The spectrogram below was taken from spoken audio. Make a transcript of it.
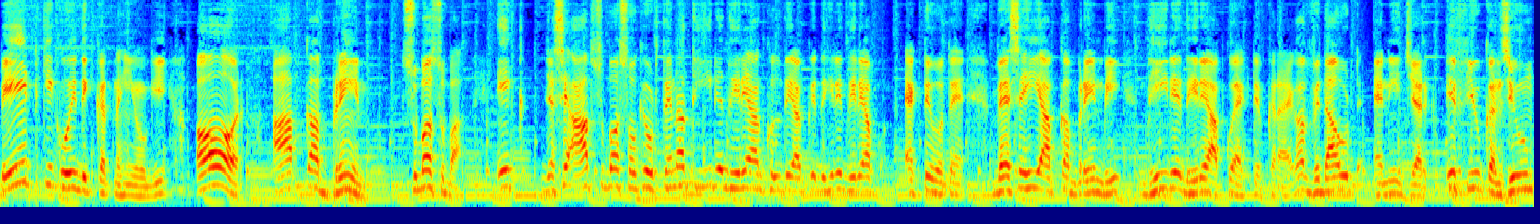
पेट की कोई दिक्कत नहीं होगी और आपका ब्रेन सुबह सुबह एक, जैसे आप सुबह सो के उठते हैं ना धीरे धीरे आँख खुलती है आपकी धीरे धीरे आप एक्टिव होते हैं। वैसे ही आपका ब्रेन भी धीरे धीरे आपको एक्टिव कराएगा without any jerk if you consume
